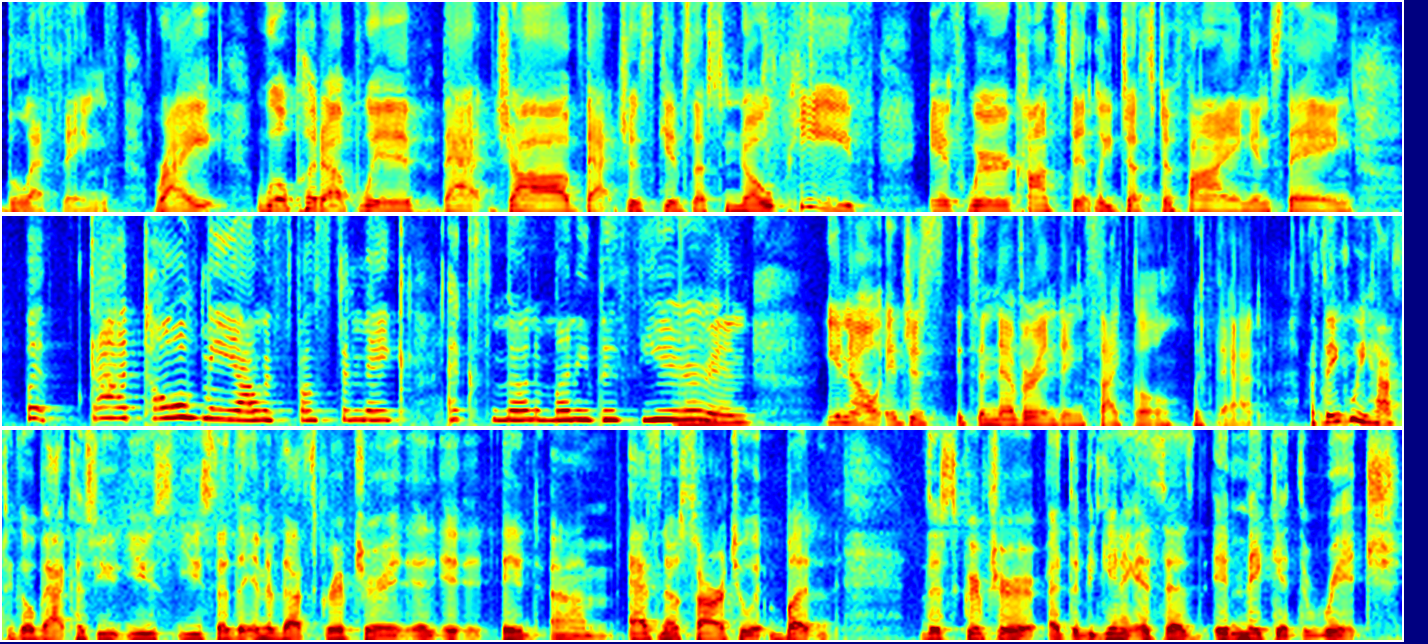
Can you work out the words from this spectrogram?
blessings, right? We'll put up with that job that just gives us no peace if we're constantly justifying and saying, but God told me I was supposed to make X amount of money this year. And, you know, it just, it's a never ending cycle with that. I think we have to go back because you, you you said the end of that scripture it it, it, it um, adds no sorrow to it, but the scripture at the beginning it says it maketh rich.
